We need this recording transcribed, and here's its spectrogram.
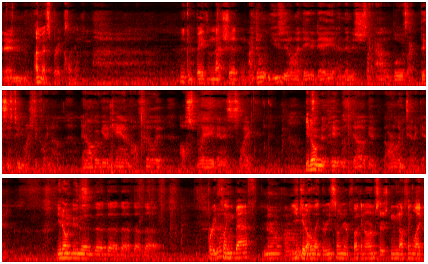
And I miss brake clean. You can bathe in that shit. And, I don't use it on a day to day, and then it's just like out of the blue. It's like this is too much to clean up, and I'll go get a can. I'll fill it. I'll spray it, and it's just like you in don't. the pit with Doug at Arlington again. You don't do the the the the the, the brake No. clean bath. No, um, You get all that grease on your fucking arms. There's nothing like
